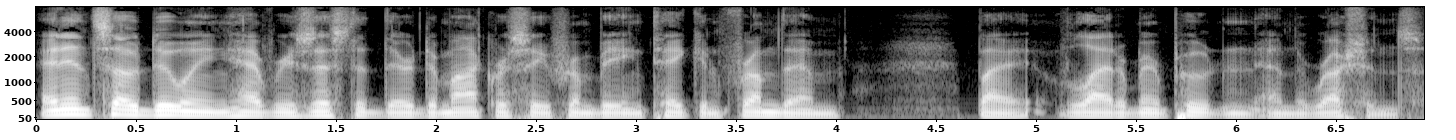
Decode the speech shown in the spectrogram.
and in so doing have resisted their democracy from being taken from them by Vladimir Putin and the Russians.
